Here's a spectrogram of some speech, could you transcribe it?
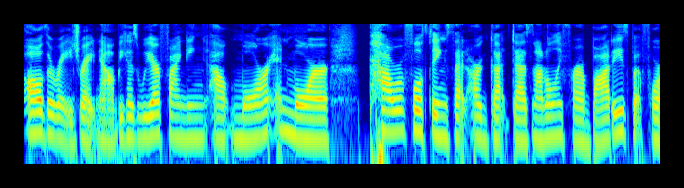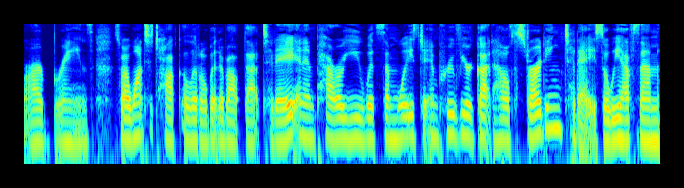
all the rage right now because we are finding out more and more powerful things that our gut does, not only for our bodies, but for our brains. So I want to talk a little bit about that today and empower you with some ways to improve your gut health starting today. So we have some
